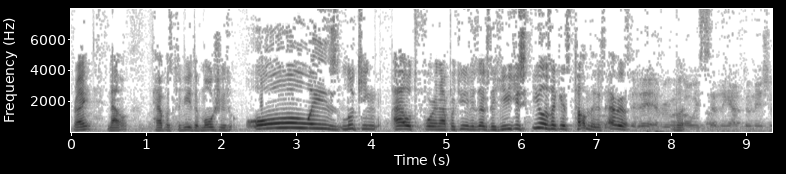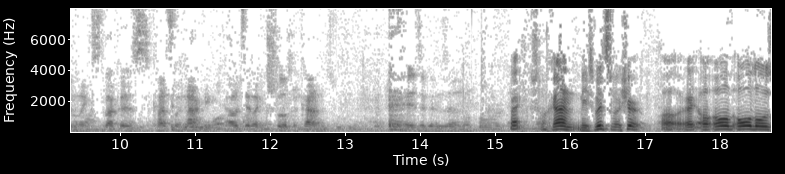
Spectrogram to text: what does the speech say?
Right? Now, happens to be that Moshe is always looking out for an opportunity for tzedakah. He just feels like it's Talmud, it's everywhere. today, everyone's But- always sending out donation links. Tzedakah is constantly knocking. I would say like Shiluach Hakan is a good example. Right? Shiluach Hakan, Meis Mitzvah, sure. All, right, all, all, all those,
